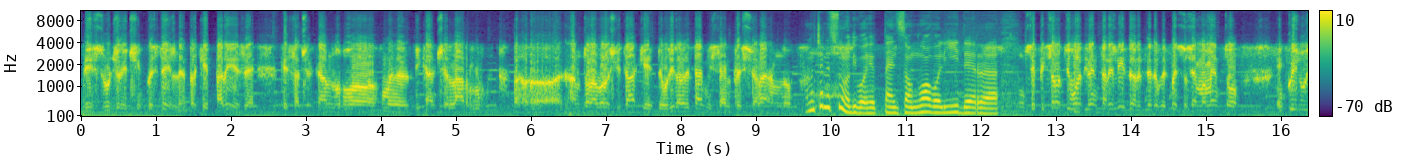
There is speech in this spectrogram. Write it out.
di distruggere il 5 Stelle perché è palese che sta cercando uh, come, di cancellarlo uh, a una velocità che devo dire la verità mi sta impressionando. Non c'è nessuno di voi che pensa a un nuovo leader. Se Pizzarotti vuole diventare leader credo che questo sia il momento in cui lui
